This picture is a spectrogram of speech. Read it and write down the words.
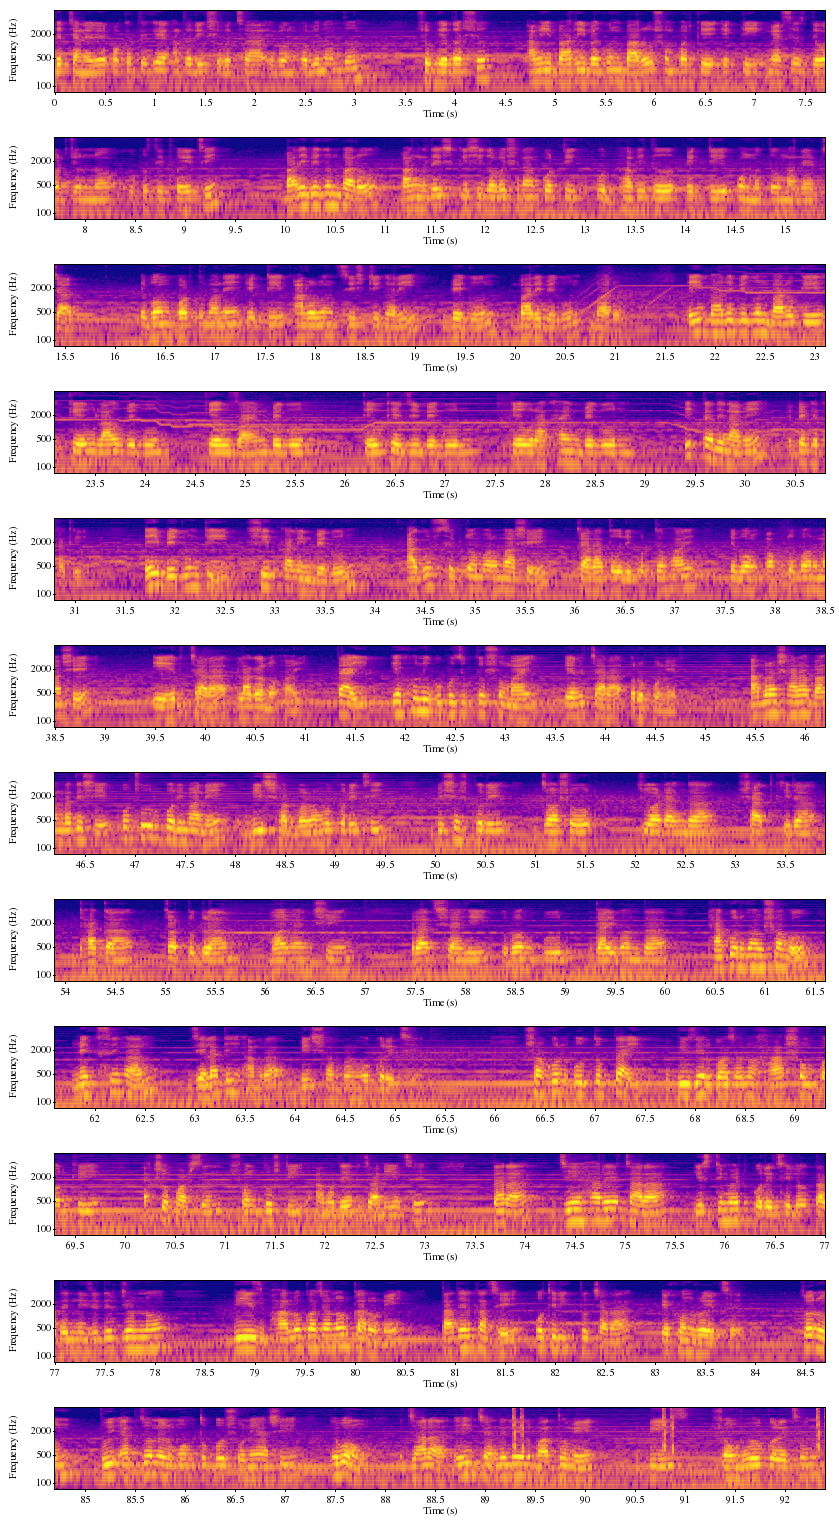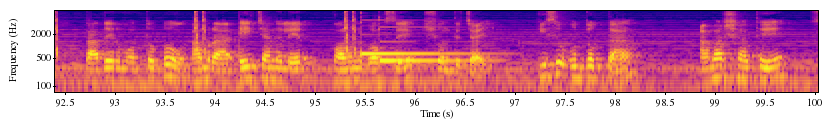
আমাদের চ্যানেলের পক্ষ থেকে আন্তরিক শুভেচ্ছা এবং অভিনন্দন। সুপ্রিয় দর্শক, আমি বাড়ি বেগুন বারো সম্পর্কে একটি মেসেজ দেওয়ার জন্য উপস্থিত হয়েছি। বাড়ি বেগুন বারো বাংলাদেশ কৃষি গবেষণা কর্তৃক উদ্ভাবিত একটি উন্নত মানের জাত এবং বর্তমানে একটি আলোড়ন সৃষ্টিকারী বেগুন বাড়ি বেগুন বারো। এই বাড়ি বেগুন বারোকে কেউ লাউ বেগুন, কেউ জায়ান্ট বেগুন, কেউ কেজি বেগুন, কেউ রাখাইন বেগুন ইত্যাদি নামে ডেকে থাকি। এই বেগুনটি শীতকালীন বেগুন। আগস্ট, সেপ্টেম্বর মাসে চারা তৈরি করতে হয় এবং অক্টোবর মাসে এর চারা লাগানো হয়। তাই এখনই উপযুক্ত সময় এর চারা রোপণের। আমরা সারা বাংলাদেশে প্রচুর পরিমাণে বীজ সরবরাহ করেছি। বিশেষ করে যশোর, চুয়াডাঙ্গা, সাতক্ষীরা, ঢাকা, চট্টগ্রাম, ময়মনসিংহ রাজশাহী, রংপুর, গাইবান্ধা, ঠাকুরগাঁও সহ ম্যাক্সিমাম জেলাতেই আমরা বীজ সরবরাহ করেছি। সকল উদ্যোক্তাই বীজের গজানো হার সম্পর্কে একশো পার্সেন্ট সন্তুষ্টি আমাদের জানিয়েছে। তারা যে হারে চারা এস্টিমেট করেছিল তাদের নিজেদের জন্য বীজ ভালো গজানোর কারণে তাদের কাছে অতিরিক্ত চারা এখন রয়েছে। চলুন দুই একজনের মন্তব্য শুনে আসি এবং যারা এই চ্যানেলের মাধ্যমে বীজ সংগ্রহ করেছেন, তাদের মন্তব্য আমরা এই চ্যানেলের কমেন্ট বক্সে শুনতে চাই। কিছু উদ্যোক্তা আমার সাথে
